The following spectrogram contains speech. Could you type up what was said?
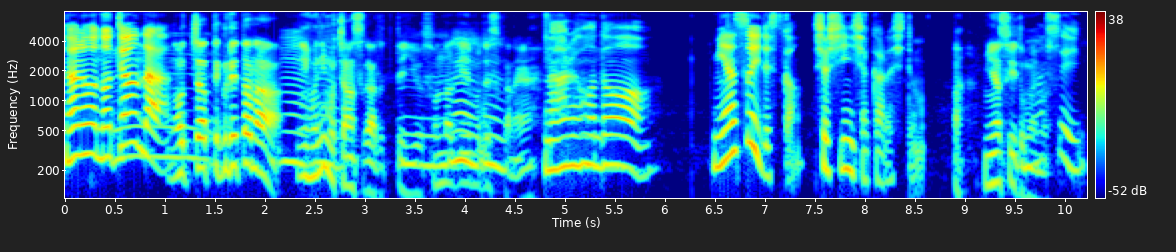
なるほど乗っちゃうんだ、うん。乗っちゃってくれたらうん日本にもチャンスがあるっていううんそんなゲームですかね。なるほど。見やすいですか？初心者からしてもあ見やすいと思います。見やすい、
